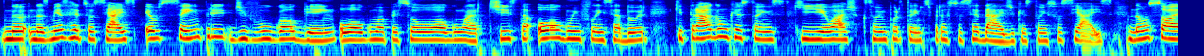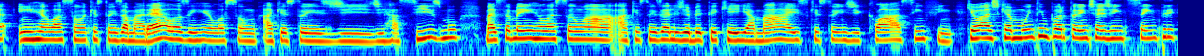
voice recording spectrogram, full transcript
no, nas minhas redes sociais, eu sempre divulgo alguém, ou alguma pessoa, ou algum artista, ou algum influenciador que tragam questões que eu acho que são importantes para a sociedade, questões sociais. Não só em relação a questões amarelas, em relação a questões de, de racismo, mas também em relação a, a questões LGBTQIA, questões de classe, enfim. Que eu acho que é muito importante a gente sempre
